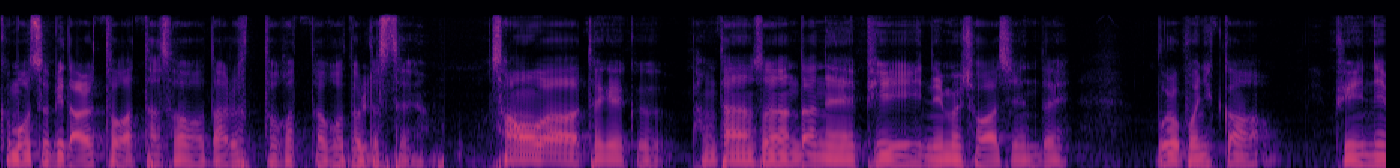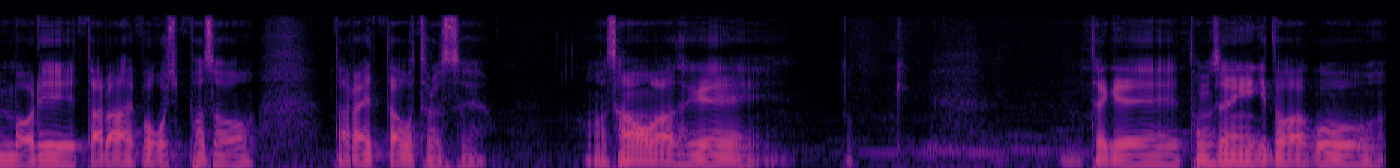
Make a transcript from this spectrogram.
그 모습이 나루토 같아서 나루토 같다고 놀렸어요. 상호가 되게 그 방탄소년단의 비님을 좋아하시는데 물어보니까 비님 머리 따라 해보고 싶어서 따라 했다고 들었어요. 어, 상호가 되게 또 되게 동생이기도 하고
